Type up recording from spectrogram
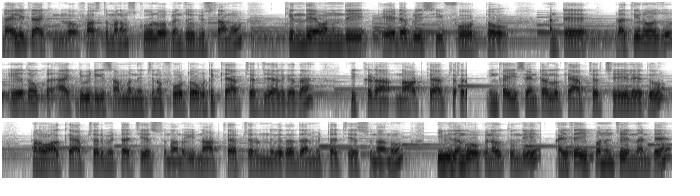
డైలీ ట్రాకింగ్లో ఫస్ట్ మనం స్కూల్ ఓపెన్ చూపిస్తాము. కింద ఏమనుంది? AWC photo. అంటే ప్రతిరోజు ఏదో ఒక యాక్టివిటీకి సంబంధించిన ఫోటో ఒకటి క్యాప్చర్ చేయాలి కదా. ఇక్కడ నాట్ క్యాప్చర్ ఇంకా ఈ సెంటర్లో క్యాప్చర్ చేయలేదు. మనం ఆ క్యాప్చర్ మీద టచ్ చేస్తున్నాను. ఈ నాట్ క్యాప్చర్ ఉంది కదా దాని మీద టచ్ చేస్తున్నాను. ఈ విధంగా ఓపెన్ అవుతుంది. అయితే ఇప్పటి నుంచి ఏంటంటే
